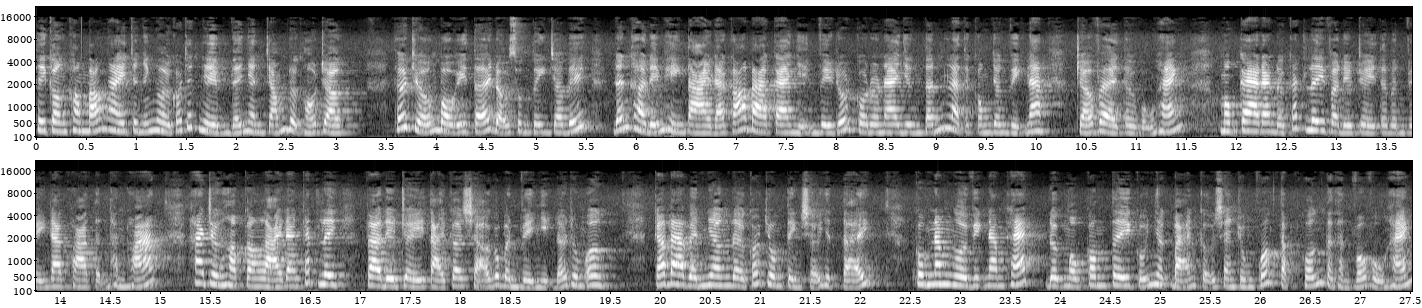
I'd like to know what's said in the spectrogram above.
thì cần thông báo ngay cho những người có trách nhiệm để nhanh chóng được hỗ trợ. Thứ trưởng Bộ Y tế Đỗ Xuân Tuyên cho biết, đến thời điểm hiện tại đã có 3 ca nhiễm virus corona dương tính là từ công dân Việt Nam trở về từ Vũ Hán. Một ca đang được cách ly và điều trị tại Bệnh viện Đa khoa tỉnh Thanh Hóa. Hai trường hợp còn lại đang cách ly và điều trị tại cơ sở của Bệnh viện nhiệt đới Trung ương. Cả ba bệnh nhân đều có chung tiền sử dịch tễ. Cùng 5 người Việt Nam khác được một công ty của Nhật Bản cử sang Trung Quốc tập huấn tại thành phố Vũ Hán,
